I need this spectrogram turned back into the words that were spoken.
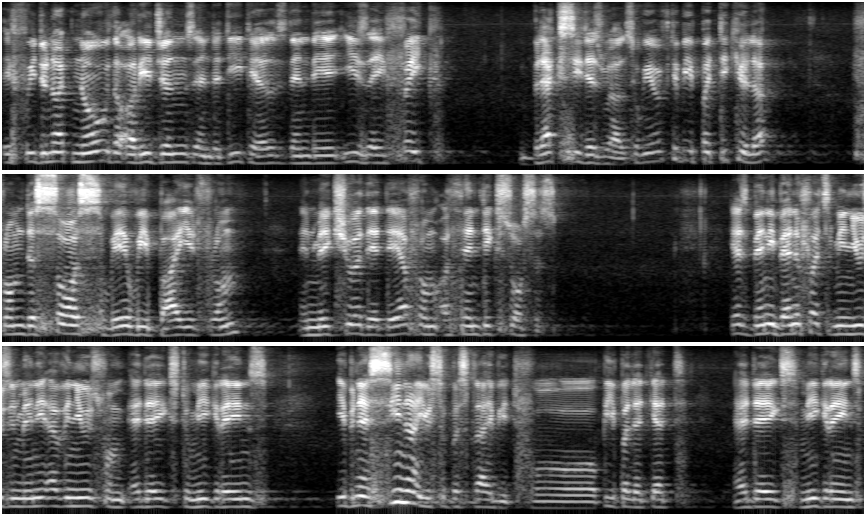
if we do not know the origins and the details, then there is a fake black seed as well. So we have to be particular from the source where we buy it from and make sure that they are from authentic sources. Has many benefits, been used in many avenues from headaches to migraines. Ibn Sina used to prescribe it for people that get headaches, migraines,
